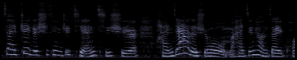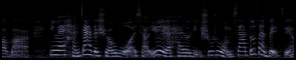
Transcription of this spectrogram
在这个事情之前，其实寒假的时候我们还经常在一块儿玩儿，因为寒假的时候我小月月还有李叔叔，我们仨都在北京，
